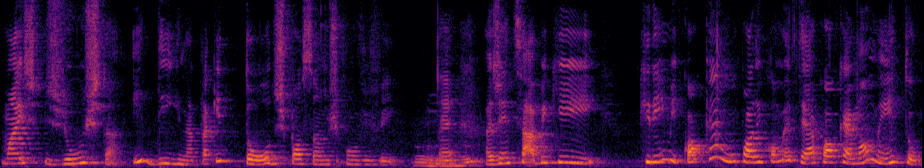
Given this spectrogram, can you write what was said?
mais justa e digna para que todos possamos conviver, Uhum. né? A gente sabe que crime qualquer um pode cometer a qualquer momento.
